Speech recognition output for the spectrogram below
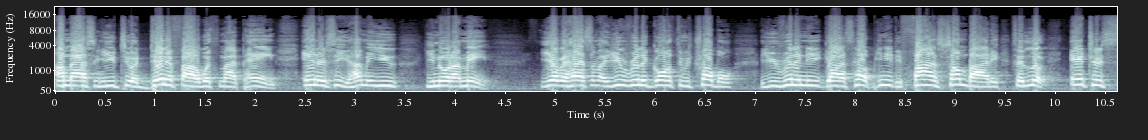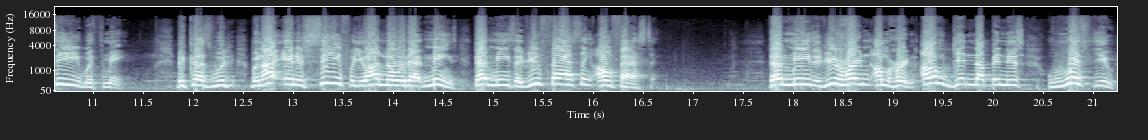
I'm asking you to identify with my pain. Intercede. How many you, you know what I mean? You ever had somebody, you're really going through trouble, you really need God's help. You need to find somebody, say, look, intercede with me. Because when I intercede for you, I know what that means. That means if you're fasting, I'm fasting. That means if you're hurting, I'm hurting. I'm getting up in this with you.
